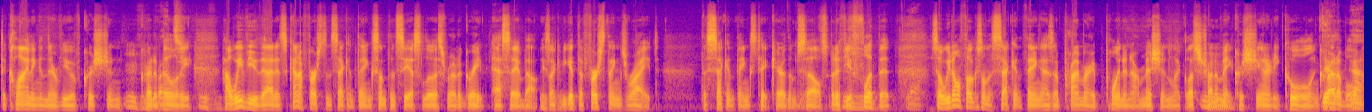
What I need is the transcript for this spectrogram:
declining in their view of Christian mm-hmm, credibility. Right. Mm-hmm. How we view that is kind of first and second thing, something C.S. Lewis wrote a great essay about. He's like, if you get the first things right, the second things take care of themselves. But if you mm-hmm. flip it, yeah. so we don't focus on the second thing as a primary point in our mission, like let's try mm-hmm. to make Christianity cool and credible. Yeah, yeah.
